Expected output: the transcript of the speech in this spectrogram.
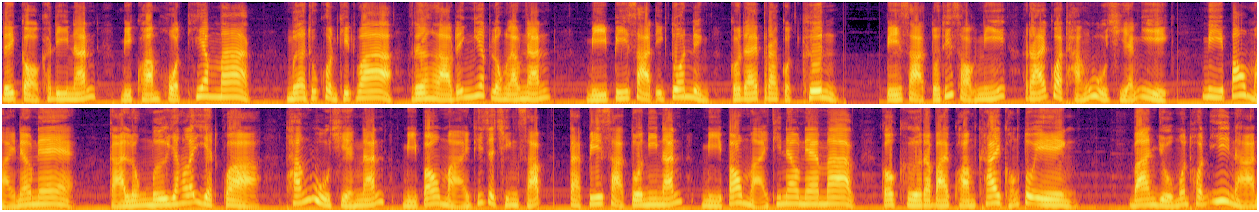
ได้ก่อคดีนั้นมีความโหดเหี้ยมมาก เมื่อทุกคนคิดว่าเรื่องราวได้เงียบลงแล้วนั้น มีปีศาจอีกตัวหนึ่งก็ได้ปรากฏขึ้น ปีศาจตัวที่สองนี้ร้ายกว่าถังหูเฉียงอีก มีเป้าหมายแน่วแน่ การลงมือยังละเอียดกว่า ทั้งหูเฉียงนั้นมีเป้าหมายที่จะชิงทรัพย์ แต่ปีศาจตัวนี้นั้นมีเป้าหมายที่แน่วแน่มาก ก็คือระบายความใคร่ของตัวเอง บ้านอยู่มณฑลอี้หนาน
